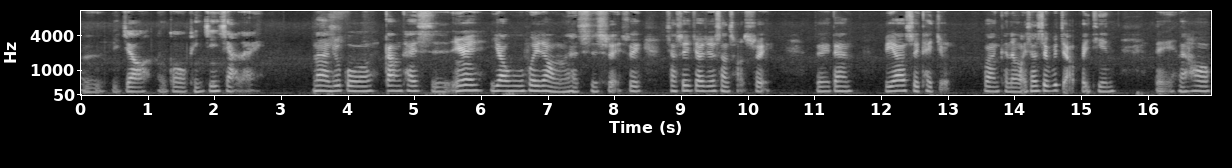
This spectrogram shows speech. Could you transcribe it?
嗯比较能够平静下来。那如果刚开始，因为药物会让我们很嗜睡，所以想睡觉就上床睡。对，但不要睡太久，不然可能晚上睡不着，白天。对，然后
